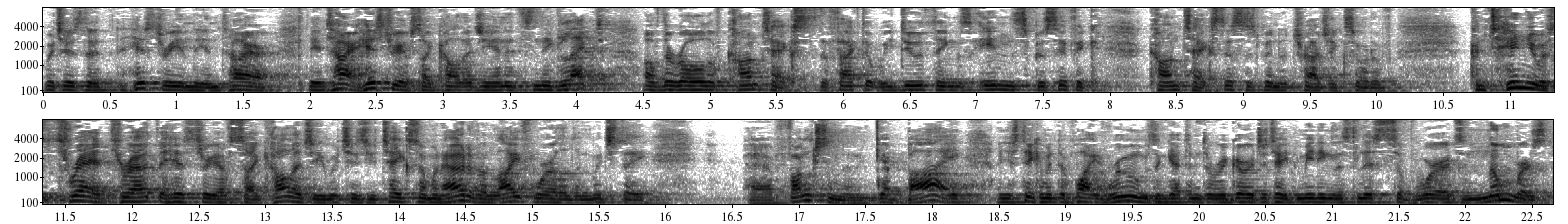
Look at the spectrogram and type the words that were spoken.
which is the history in the entire, the entire history of psychology and its neglect of the role of context, the fact that we do things in specific context. This has been a tragic sort of continuous thread throughout the history of psychology, which is you take someone out of a life world in which they uh, function and get by, and you stick them into white rooms and get them to regurgitate meaningless lists of words and numbers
